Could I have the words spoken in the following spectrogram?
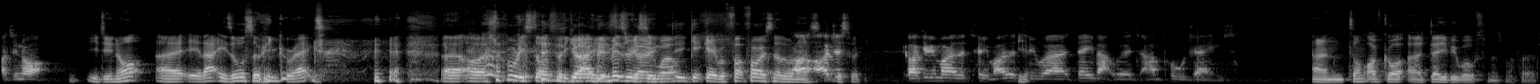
I do not. you do not. Uh, yeah, that is also incorrect. uh, oh, I should probably start This is putting you out of your going- this is misery going soon. well. Get Gabriel, f- fire us another one. I- else I this just- way. I'll give you my other two. My other Yeah. two were Dave Attwood and Paul James. And Tom, I've got uh, Davy Wilson as my third.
